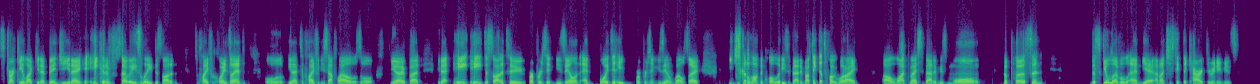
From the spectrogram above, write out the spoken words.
struck you like you know Benji, you know, he, he could have so easily decided to play for Queensland or you know to play for New South Wales or you know, but you know he he decided to represent New Zealand, and boy did he represent New Zealand well. So you just got to love the qualities about him. I think that's probably what I uh, like most about him is more the person, the skill level, and yeah, and I just think the character in him is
